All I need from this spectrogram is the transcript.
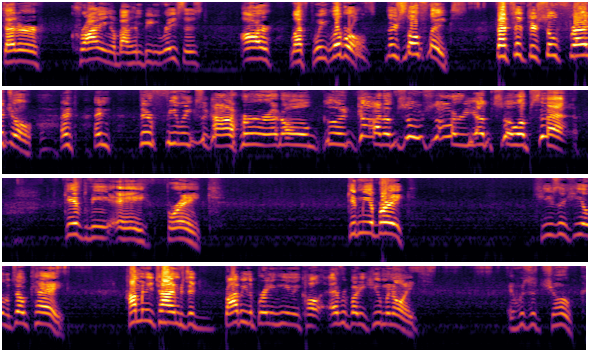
that are crying about him being racist are left wing liberals? They're snowflakes. That's it. They're so fragile. And and their feelings are got hurt and oh good God, I'm so sorry. I'm so upset. Give me a break. Give me a break. He's a heel, it's okay. How many times did Bobby the Brain Heenan call everybody humanoids? It was a joke.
